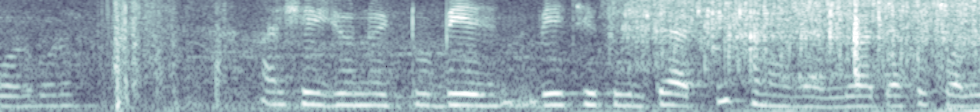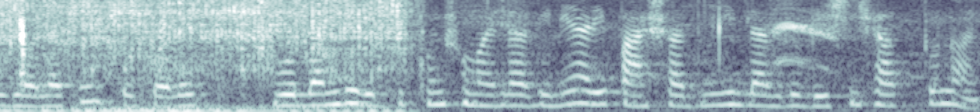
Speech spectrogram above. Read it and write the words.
বড় বড় আর সেই জন্য একটু বে- বেছে তুলতে আর কি সময় লাগল। আর দেখো কলে জল আছে, তো কলে বললাম যে বেশিক্ষণ সময় লাগেনি। আর এই পাঁচ সাত মিনিট লাগবে বেশি শাক তো নয়।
